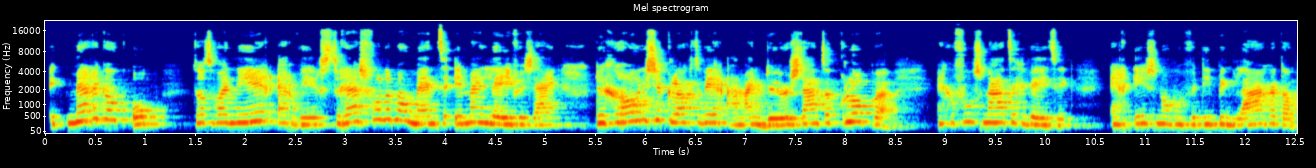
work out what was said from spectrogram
Ik merk ook op dat wanneer er weer stressvolle momenten in mijn leven zijn, de chronische klachten weer aan mijn deur staan te kloppen. En gevoelsmatig weet ik, er is nog een verdieping lager dan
